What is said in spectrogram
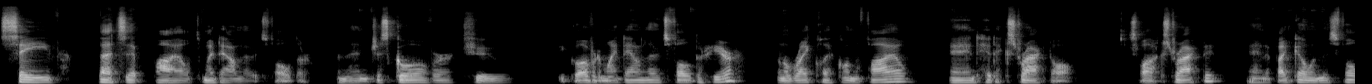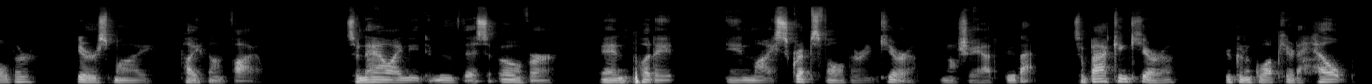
save that zip file to my downloads folder and then just go over to go over to my downloads folder here. I'm going to right click on the file and hit extract all. So I'll extract it. And if I go in this folder, here's my Python file. So now I need to move this over and put it in my scripts folder in Cura. And I'll show you how to do that. So back in Cura, you're going to go up here to help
